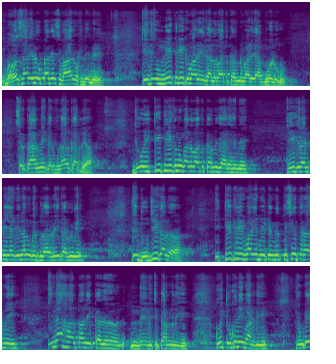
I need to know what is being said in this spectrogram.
ਬਹੁਤ ਸਾਰੇ ਲੋਕਾਂ ਦੇ ਸਵਾਲ ਉੱਠਦੇ ਨੇ ਕਿ ਜੇ 19 ਤਰੀਕ ਵਾਲੇ ਗੱਲਬਾਤ ਕਰਨ ਵਾਲੇ ਆਗੂਆਂ ਨੂੰ ਸਰਕਾਰ ਨੇ ਗ੍ਰਿਫਤਾਰ ਕਰ ਲਿਆ, ਜੋ 21 ਤਰੀਕ ਨੂੰ ਗੱਲਬਾਤ ਕਰਨ ਜਾ ਰਹੇ ਨੇ, ਕੀ ਗਰੰਟੀ ਹੈ ਵੀ ਇਹਨਾਂ ਨੂੰ ਗ੍ਰਿਫਤਾਰ ਨਹੀਂ ਕਰਨਗੇ? ਤੇ ਦੂਜੀ ਗੱਲ 21 ਤਰੀਕ ਵਾਲੀ ਮੀਟਿੰਗ ਕਿਸੇ ਤਰ੍ਹਾਂ ਵੀ ਇਹਨਾਂ ਹਾਲਤਾਂ ਦੇ ਕਰ- ਦੇ ਵਿੱਚ ਕਰਨ ਦੀ ਕੋਈ ਤੁਖ ਨਹੀਂ ਬਣਦੀ, ਕਿਉਂਕਿ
